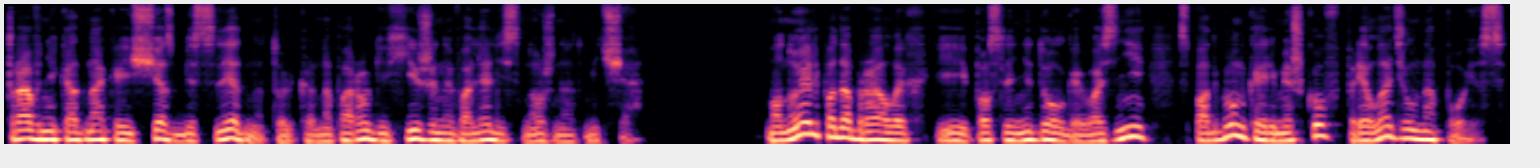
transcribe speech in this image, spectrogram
Травник, однако, исчез бесследно, только на пороге хижины валялись ножны от меча. Мануэль подобрал их и после недолгой возни с подгонкой ремешков приладил на пояс.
